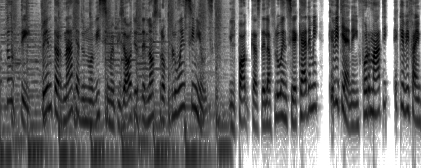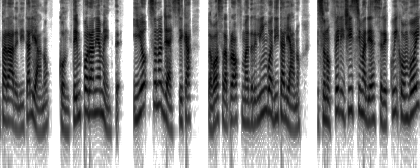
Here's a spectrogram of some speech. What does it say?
a tutti! Bentornati ad un nuovissimo episodio del nostro Fluency News, il podcast della Fluency Academy che vi tiene informati e che vi fa imparare l'italiano contemporaneamente. Io sono Jessica, la vostra prof madrelingua di italiano, e sono felicissima di essere qui con voi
